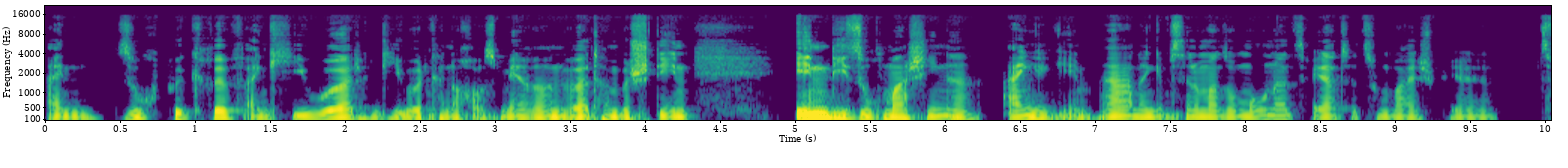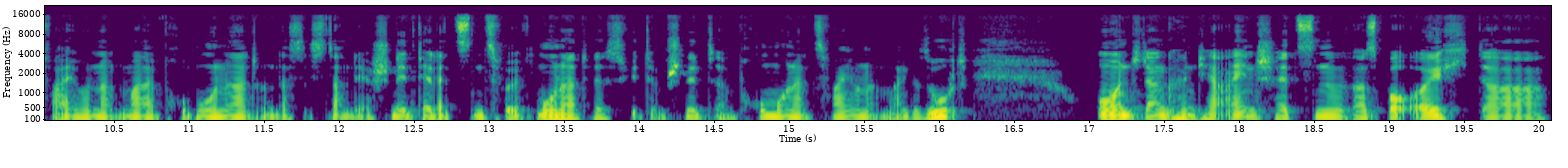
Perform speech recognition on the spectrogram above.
ein Suchbegriff, ein Keyword, ein Keyword kann auch aus mehreren Wörtern bestehen, in die Suchmaschine eingegeben. Ja, dann gibt es dann immer so Monatswerte, zum Beispiel 200 Mal pro Monat und das ist dann der Schnitt der letzten zwölf Monate. Es wird im Schnitt dann pro Monat 200 Mal gesucht und dann könnt ihr einschätzen, was bei euch da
